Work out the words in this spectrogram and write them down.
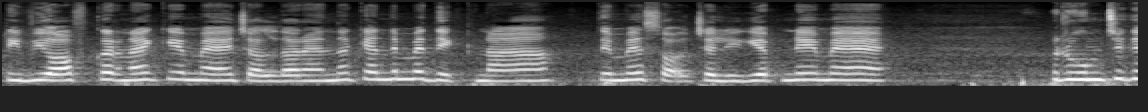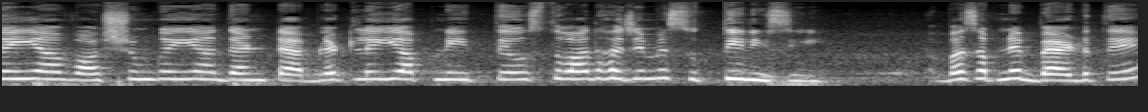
ਟੀਵੀ ਆਫ ਕਰਨਾ ਹੈ ਕਿ ਮੈਂ ਚੱਲਦਾ ਰਹਿੰਦਾ? ਕਹਿੰਦੇ ਮੈਂ ਦੇਖਣਾ ਆ ਤੇ ਮੈਂ ਸੌ ਚਲੀ ਗਈ ਆਪਣੇ। ਮੈਂ ਰੂਮ 'ਚ ਗਈ ਆ ਵਾਸ਼ਰੂਮ ਗਈ ਆ ਦੈਨ ਟੈਬਲੇਟ ਲਈ ਆਪਣੀ ਤੇ ਉਸ ਤੋਂ ਬਾਅਦ ਹਜੇ ਮੈਂ ਸੁੱਤੀ ਨਹੀਂ ਸੀ। ਬਸ ਆਪਣੇ ਬੈੱਡ ਤੇ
